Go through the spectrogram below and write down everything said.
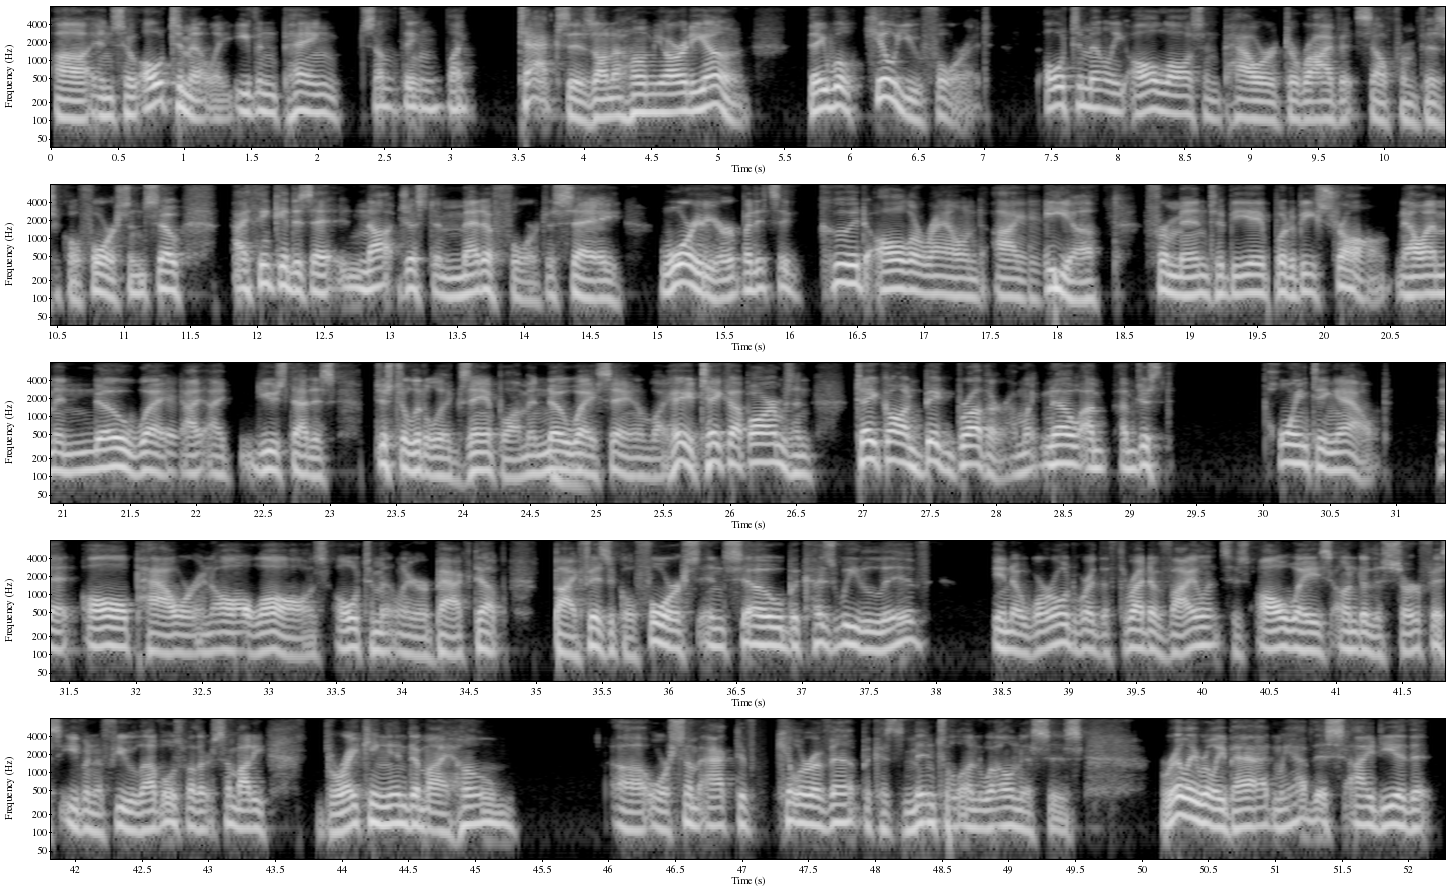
Uh, and so ultimately, even paying something like taxes on a home you already own, they will kill you for it ultimately all laws and power derive itself from physical force and so i think it is a not just a metaphor to say warrior but it's a good all around idea for men to be able to be strong now i'm in no way I, I use that as just a little example i'm in no mm-hmm. way saying i'm like hey take up arms and take on big brother i'm like no i'm i'm just pointing out that all power and all laws ultimately are backed up by physical force. And so, because we live in a world where the threat of violence is always under the surface, even a few levels, whether it's somebody breaking into my home uh, or some active killer event, because mental unwellness is really, really bad. And we have this idea that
